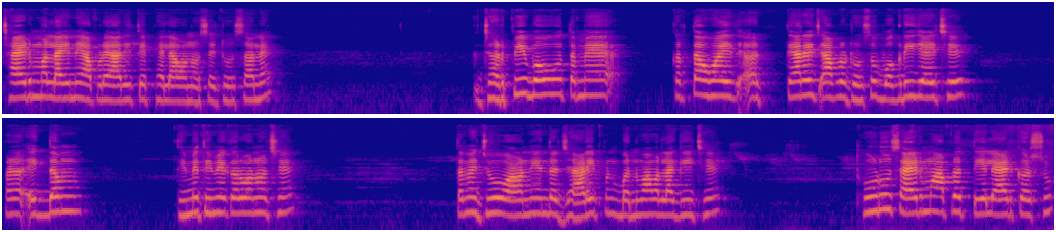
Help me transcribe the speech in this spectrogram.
સાઈડમાં લાવીને આપણે આ રીતે ફેલાવવાનો છે ઢોસાને. ઝડપી બહુ તમે કરતા હોય ત્યારે જ આપણો ઢોસો બગડી જાય છે. પણ એકદમ ધીમે ધીમે કરવાનો છે. તમે જો આની અંદર જાળી પણ બનવા લાગી છે. થોડું સાઈડમાં આપણે તેલ એડ કરશું.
